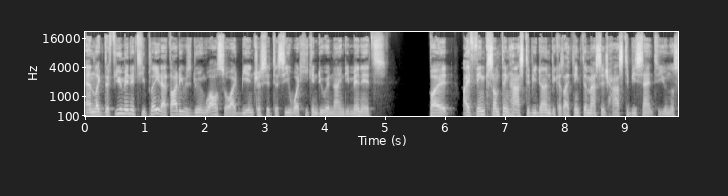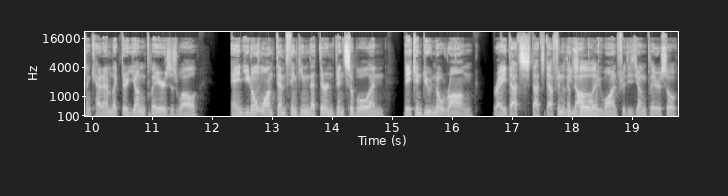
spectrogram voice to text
and like the few minutes he played, I thought he was doing well. So I'd be interested to see what he can do in ninety minutes. But I think something has to be done because I think the message has to be sent to Yunus and Kerem. Like they're young players as well. And you don't want them thinking that they're invincible and they can do no wrong, right? That's that's definitely not what we want for these young players. So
